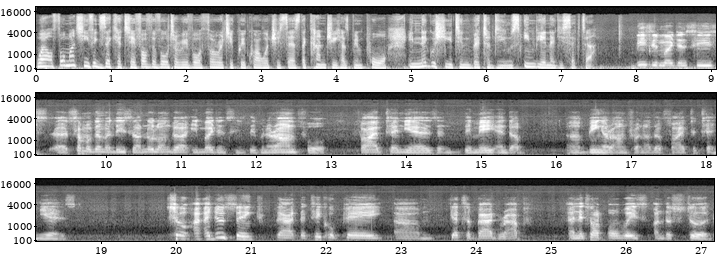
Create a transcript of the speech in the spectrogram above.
Well, former chief executive of the Volta River Authority, Kwaku Awotwi, says the country has been poor in negotiating better deals in the energy sector. These emergencies, uh, some of them at least, are no longer emergencies. They've been around for five, ten years, and they may end up uh, being around for another five to 10 years. So I, I do think that the take or pay um, gets a bad rap and it's not always understood.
